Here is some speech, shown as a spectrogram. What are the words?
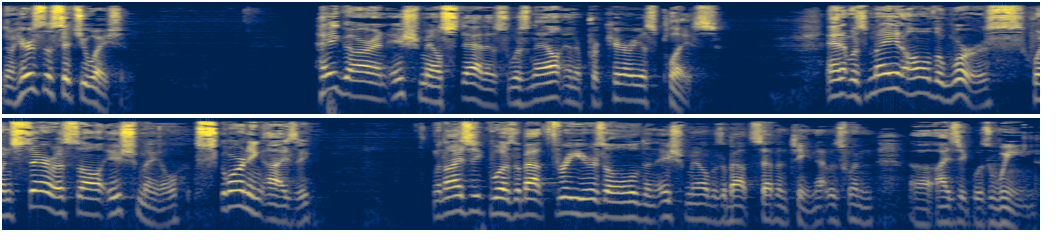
Now, here's the situation Hagar and Ishmael's status was now in a precarious place. And it was made all the worse when Sarah saw Ishmael scorning Isaac when Isaac was about three years old and Ishmael was about 17. That was when uh, Isaac was weaned.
